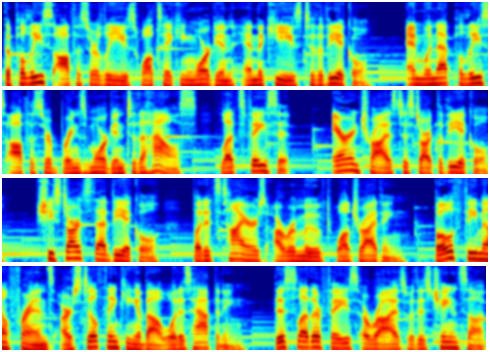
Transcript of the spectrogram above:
The police officer leaves while taking Morgan and the keys to the vehicle. And when that police officer brings Morgan to the house, let's face it, Erin tries to start the vehicle. She starts that vehicle, but its tires are removed while driving. Both female friends are still thinking about what is happening. This Leatherface arrives with his chainsaw,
